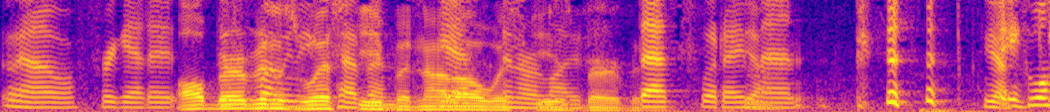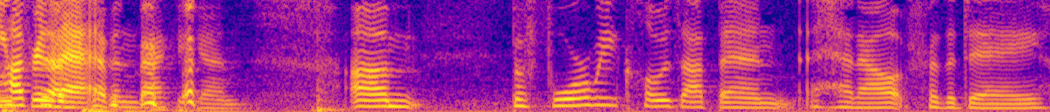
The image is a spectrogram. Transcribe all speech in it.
Well, forget it. All This is bourbon why is whiskey, Kevin but not Yeah, all whiskey is bourbon. That's what I Yeah. meant. Yeah, so we'll you have for to have. Kevin back again. Um, before we close up and head out for the day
